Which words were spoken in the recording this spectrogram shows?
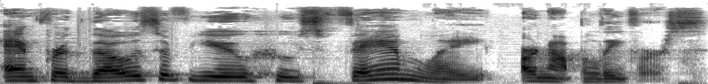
and for those of you whose family are not believers.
